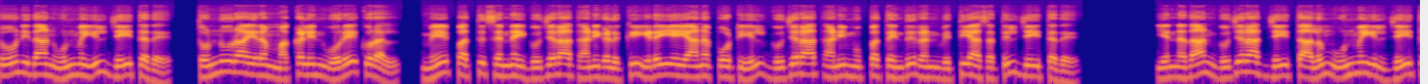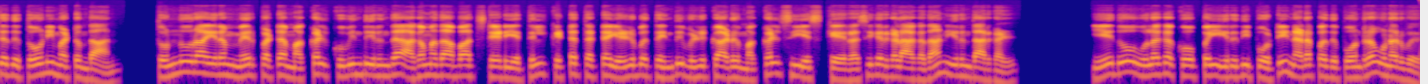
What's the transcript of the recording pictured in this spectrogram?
டோனிதான் உண்மையில் ஜெயித்தது. தொண்ணூறாயிரம் மக்களின் ஒரே குரல் மே பத்து சென்னை குஜராத் அணிகளுக்கு இடையேயான போட்டியில் குஜராத் அணி 35 ரன் வித்தியாசத்தில் ஜெயித்தது. என்னதான் குஜராத் ஜெயித்தாலும் உண்மையில் ஜெயித்தது தோனி மட்டும்தான். தொண்ணூறாயிரம் மேற்பட்ட மக்கள் குவிந்திருந்த அகமதாபாத் ஸ்டேடியத்தில் கிட்டத்தட்ட 75 விழுக்காடு மக்கள் சிஎஸ்கே ரசிகர்களாகத்தான் இருந்தார்கள். ஏதோ உலக கோப்பை இறுதிப் போட்டி நடப்பது போன்ற உணர்வு.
